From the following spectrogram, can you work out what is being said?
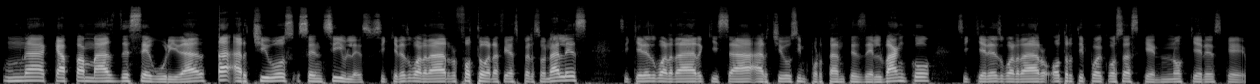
una capa más de seguridad archivos sensibles. Si quieres guardar fotografías personales, si quieres guardar quizá archivos importantes del banco, si quieres guardar otro tipo de cosas que no quieres que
